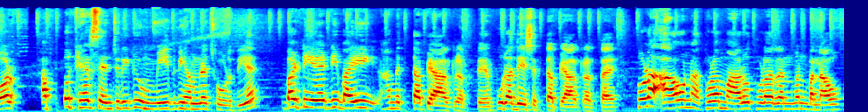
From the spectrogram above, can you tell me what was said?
और अब तो खैर सेंचुरी की उम्मीद भी हमने छोड़ दी है बट ये है कि भाई हम इतना प्यार करते हैं, पूरा देश इतना प्यार करता है। थोड़ा आओ ना, थोड़ा मारो, थोड़ा रन वन बनाओ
